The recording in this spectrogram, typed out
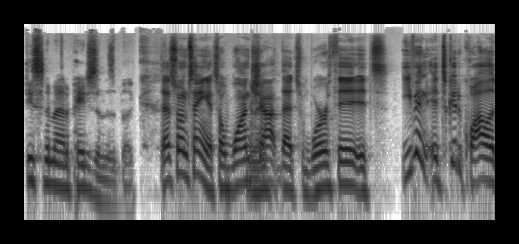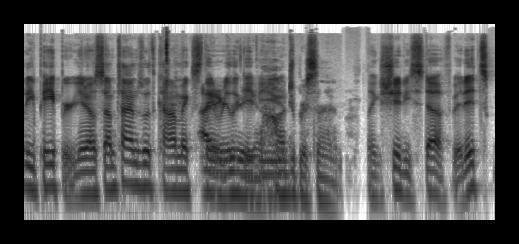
decent amount of pages in this book. That's what I'm saying. It's a one shot that's worth it. It's even it's good quality paper. You know, sometimes with comics they really give you hundred percent. like shitty stuff, but it's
